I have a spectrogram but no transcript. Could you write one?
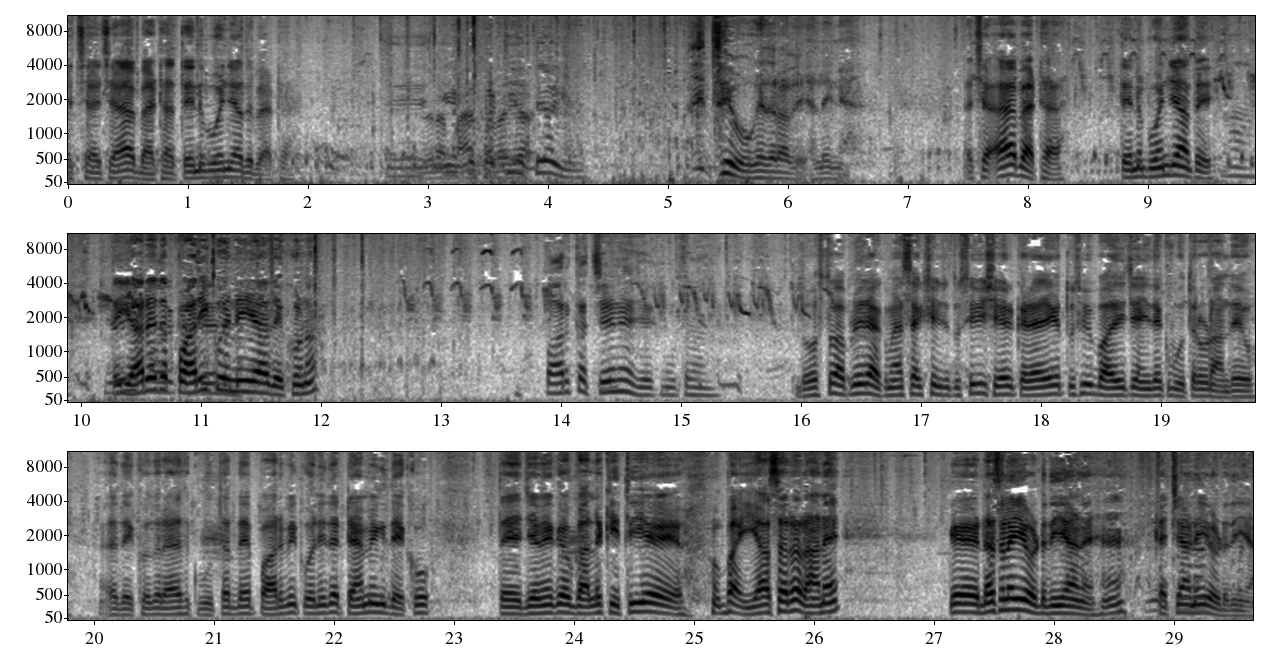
ਅੱਛਾ ਅੱਛਾ ਇਹ ਬੈਠਾ ਤਿੰਨ ਬੋਝਾਂ ਤੇ ਬੈਠਾ। ਤੇ ਇੱਕ ਪੱਟੀ ਉੱਤੇ ਹੋਈ ਹੈ। ਇੱਥੇ ਹੋ ਗਿਆ ਜਰਾ ਵੇਖ ਲੈਨੇ ਅੱਛਾ ਇਹ ਬੈਠਾ ਤਿੰਨ ਬੋਝਾਂ ਤੇ। ਤੇ ਯਾਰ ਇਹ ਤੇ ਪਾਰੀ ਕੋਈ ਨਹੀਂ ਆ ਦੇਖੋ ਨਾ। ਪਰ ਕੱਚੇ ਨੇ ਜੇ ਕਬੂਤਰਾਂ ਦੇ। ਦੋਸਤੋ ਆਪਣੀ ਰეკਮੈਂਡ ਸੈਕਸ਼ਨ 'ਚ ਤੁਸੀਂ ਵੀ ਸ਼ੇਅਰ ਕਰਿਆ ਜੇ ਕਿ ਤੁਸੀਂ ਵੀ ਬਾਜ਼ੀ ਚੇਂਜ ਦੇ ਕਬੂਤਰ ਉਡਾਉਂਦੇ ਹੋ। ਇਹ ਦੇਖੋ ਜਰਾ ਇਸ ਕਬੂਤਰ ਦੇ ਪਰ ਵੀ ਕੋਈ ਨਹੀਂ ਤੇ ਟਾਈਮਿੰਗ ਦੇਖੋ। ਤੇ ਜਿਵੇਂ ਕਿ ਉਹ ਗੱਲ ਕੀਤੀ ਏ ਭਾਈ ਆਸਰ ਹਰਾਣੇ ਕਿ ਨਸਲਾਂ ਹੀ ਉੱਡਦੀਆਂ ਨੇ ਹੈ? ਕੱਚਾ ਨਹੀਂ ਉੱਡਦੀਆਂ।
